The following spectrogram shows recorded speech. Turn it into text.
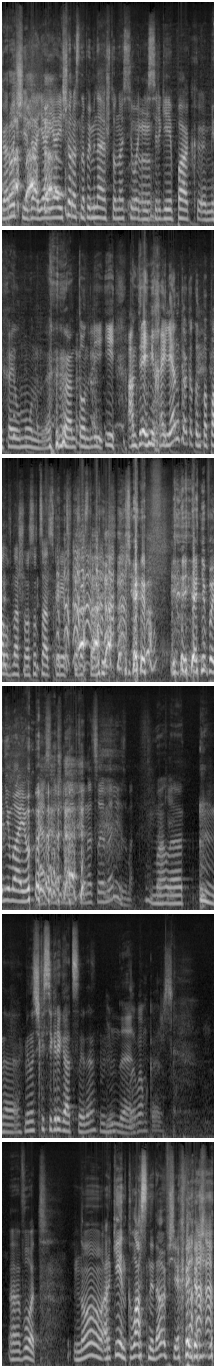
Короче, да, я, я еще раз напоминаю, что у нас сегодня Сергей Пак, э, Михаил Мун, Антон Ли и Андрей Михайленко, как он попал в нашу ассоциацию корейцев в Казахстане. Я, я не понимаю. Я слышал национализма. Мало. Да. Минуточка сегрегации. Да Да. вам кажется. А, Вот. Но Аркейн классный, да, вообще, конечно.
